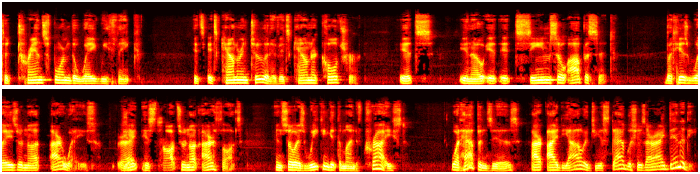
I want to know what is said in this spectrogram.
to transform the way we think, it's it's counterintuitive, it's counterculture. It's You know, it, it seems so opposite, but his ways are not our ways, right? Yeah. His thoughts are not our thoughts. And so, as we can get the mind of Christ, what happens is our ideology establishes our identity.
